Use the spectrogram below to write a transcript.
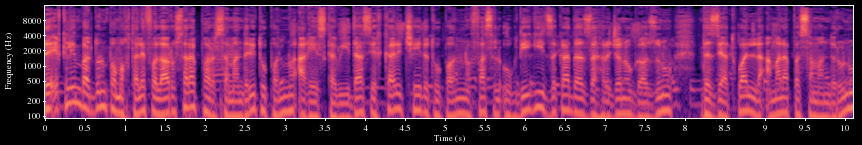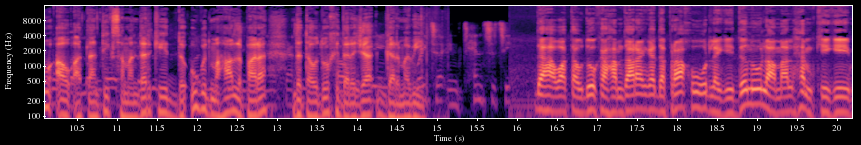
د اقلیم بدلون په مختلفو لارو سره پر سمندري توپانونو اغېز کوي. داسې ښکاري چې د توپانونو فصل اوږدېږي، ځکه د زهرجنو ګازونو د زیاتوالي له امله په سمندرونو او اتلانتیک سمندر کې د اوږد مهال لپاره د تودوخې درجه ګرمه وي. د هوا تودوخه همدارنګه د پراخو اورلګېدنو لامل هم کېږي.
